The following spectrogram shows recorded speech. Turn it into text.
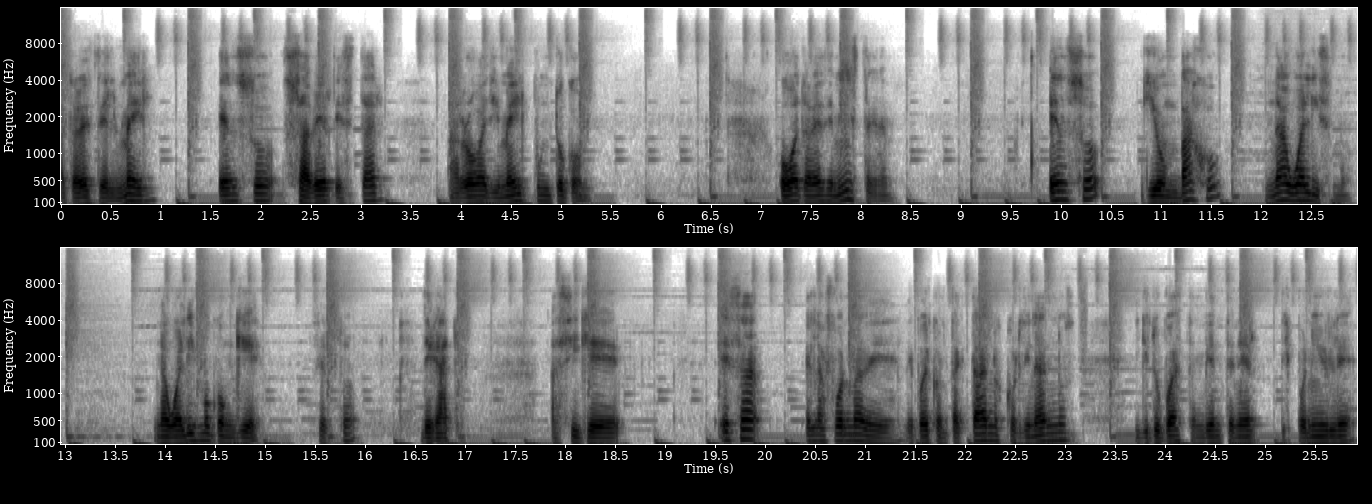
a través del mail ensosaberestar.gmail.com o a través de mi Instagram enso-nahualismo nahualismo con guía, ¿cierto? De gato. Así que esa es la forma de poder contactarnos, coordinarnos y que tú puedas también tener disponible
